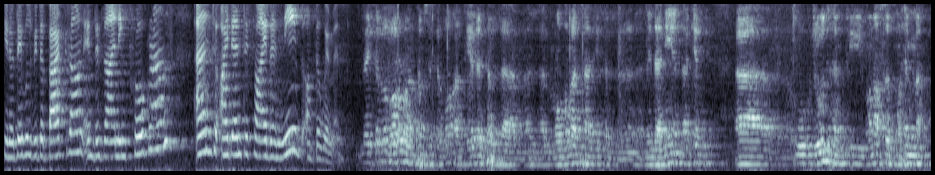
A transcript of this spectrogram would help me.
You know, they will be the background in designing programs and to identify the needs of the women. ليس بالضرورة أن تمسك المرأة قيادة ال- ال- المنظمات هذه في الميدانيا لكن آه، وجودهن في مناصب مهمة آه،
